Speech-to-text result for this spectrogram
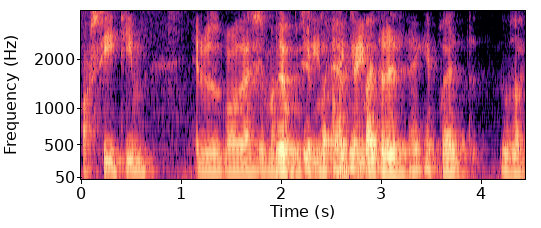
or C team. It was well, this is my he, team pla- for I think he played, I think he played, there was a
